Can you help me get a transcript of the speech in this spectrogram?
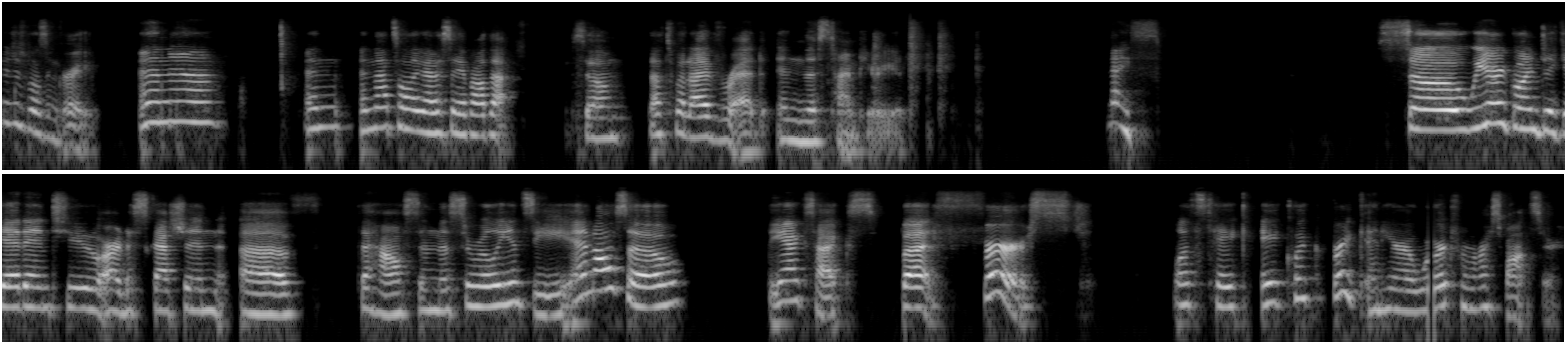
It just wasn't great. And yeah and and that's all I got to say about that. So that's what I've read in this time period. nice. So we are going to get into our discussion of the house in the Cerulean Sea and also the Ex Hex. But first, let's take a quick break and hear a word from our sponsor.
